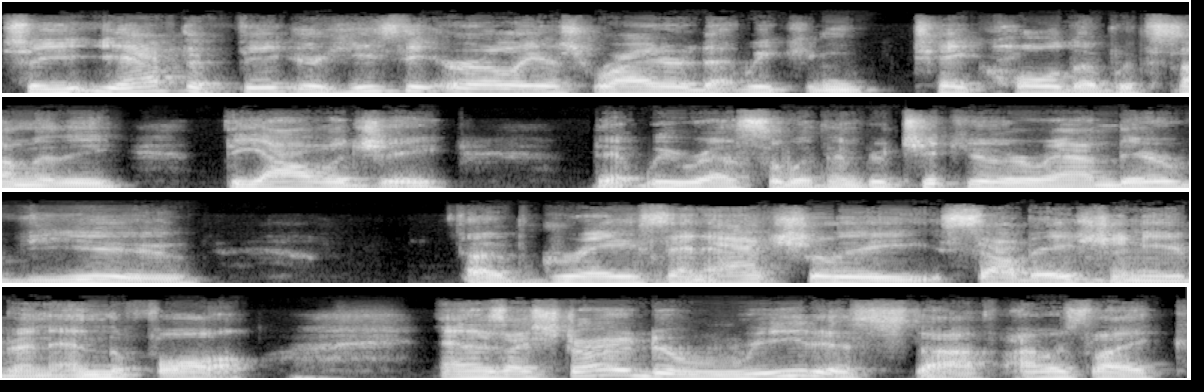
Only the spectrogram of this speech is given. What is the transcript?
so you, you have to figure he's the earliest writer that we can take hold of with some of the theology that we wrestle with, in particular around their view of grace and actually salvation, even and the fall. And as I started to read his stuff, I was like,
